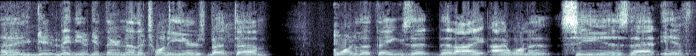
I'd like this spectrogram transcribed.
Uh, get, maybe he'll get there another 20 years. But um, one of the things that, that I, I want to see is that if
